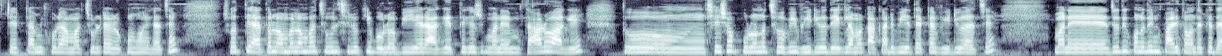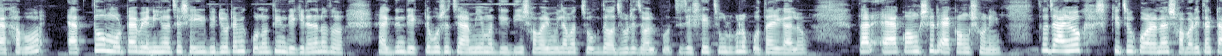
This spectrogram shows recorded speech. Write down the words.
স্ট্রেটটা আমি করে আমার চুলটা এরকম হয়ে গেছে। সত্যি এত লম্বা লম্বা চুল ছিল, কি বলো বিয়ের আগের থেকে মানে তারও আগে। তো সেসব পুরনো ছবি, ভিডিও দেখলে, আমার কাকার বিয়েতে একটা ভিডিও আছে। মানে যদি কোনো দিন পারি তোমাদেরকে দেখাবো। এত মোটা বেনি হয়েছে, সেই ভিডিওটা আমি কোনো দিন দেখি না জানো তো? একদিন দেখতে বসেছি আমি, আমার দিদি সবাই মিলে আমার চোখ দিয়ে অঝরে জল পড়ছে যে সেই চুলগুলো কোথায় গেল? তার এক অংশের এক অংশ নেই। তো যাই হোক, কিছু করে না সবারই তো একটা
